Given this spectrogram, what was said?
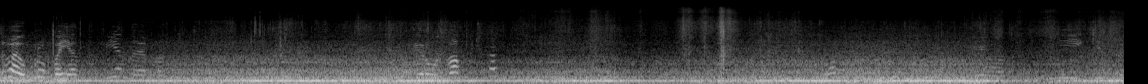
Давай укропа я две, наверное. Беру два пучка. Вот. И вот. И кинзы.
